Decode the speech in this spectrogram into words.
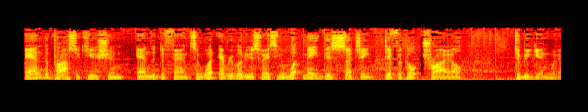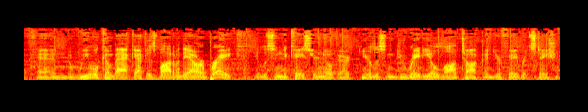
and the prosecution and the defense and what everybody was facing and what made this such a difficult trial to begin with. And we will come back after this bottom of the hour break. You're listening to Case or No, or you're listening to Radio Law Talk on your favorite station.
